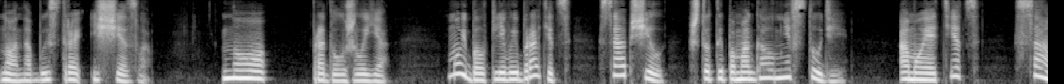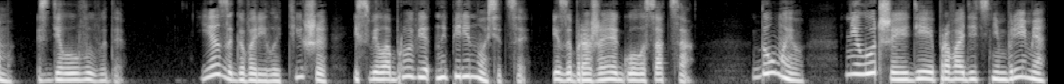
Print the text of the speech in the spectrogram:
но она быстро исчезла. «Но», — продолжила я, — «мой болтливый братец сообщил, что ты помогал мне в студии, а мой отец сам сделал выводы». Я заговорила тише и свела брови на переносице, изображая голос отца. «Думаю, не лучшая идея проводить с ним время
